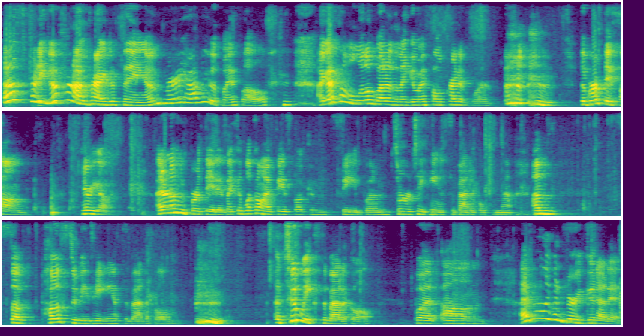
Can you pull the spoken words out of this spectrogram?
That's pretty good for not practicing. I'm very happy with myself. I guess I'm a little better than I give myself credit for. the birthday song. Here we go. I don't know whose birthday it is. I could look on my Facebook and see, but I'm sort of taking a sabbatical from that. I'm supposed to be taking a sabbatical, a two week sabbatical, but um, I haven't really been very good at it.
